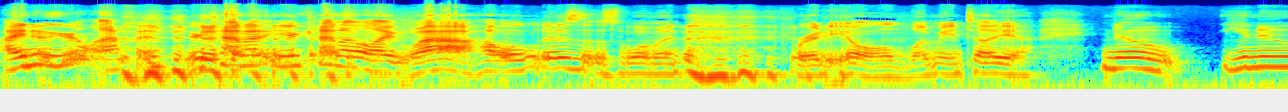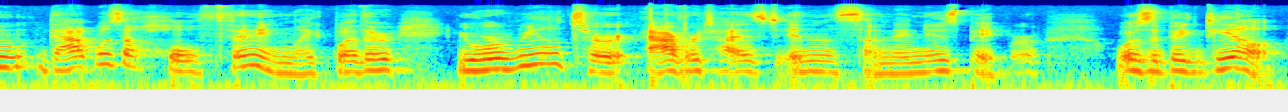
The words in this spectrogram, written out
I know you're laughing. You're kind of you're kind of like, wow, how old is this woman? Pretty old, let me tell you. No, you know that was a whole thing. Like whether your realtor advertised in the Sunday newspaper was a big deal,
